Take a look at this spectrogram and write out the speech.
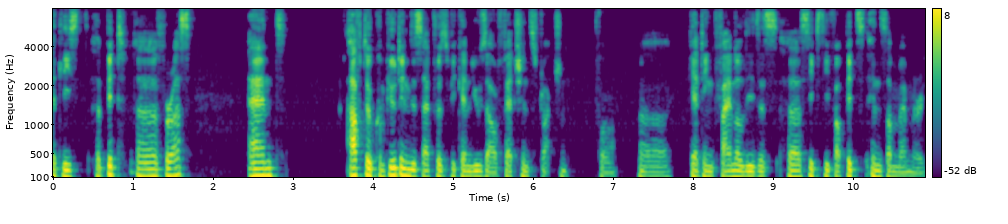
at least a bit uh, for us. And after computing this address, we can use our fetch instruction for uh, getting finally this uh, 64 bits in some memory.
